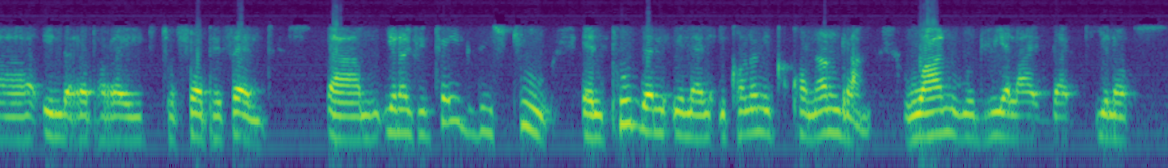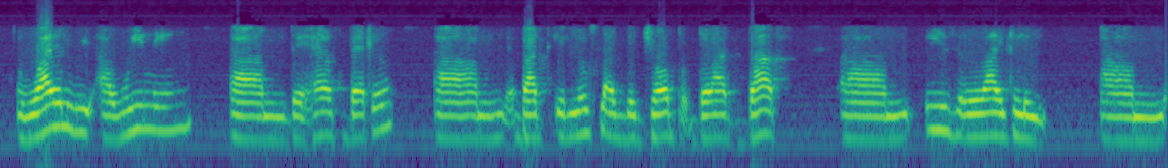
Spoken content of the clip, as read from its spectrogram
uh, in the repo rate to 4%. Um, you know, if you take these two and put them in an economic conundrum, one would realize that, you know, while we are winning um, the health battle, um, but it looks like the job bloodbath um, is likely um,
